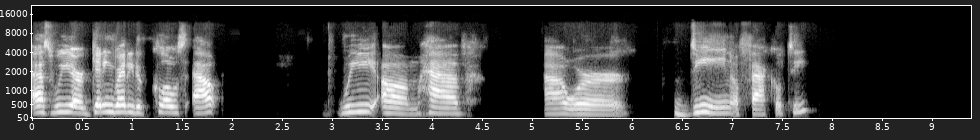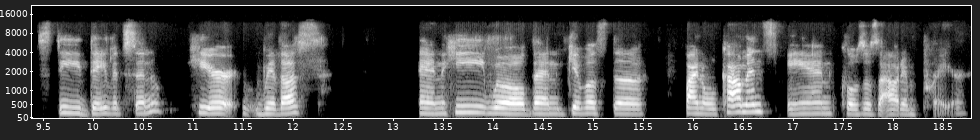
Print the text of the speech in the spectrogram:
as we are getting ready to close out, we um, have our Dean of Faculty, Steed Davidson, here with us. And he will then give us the final comments and close us out in prayer.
